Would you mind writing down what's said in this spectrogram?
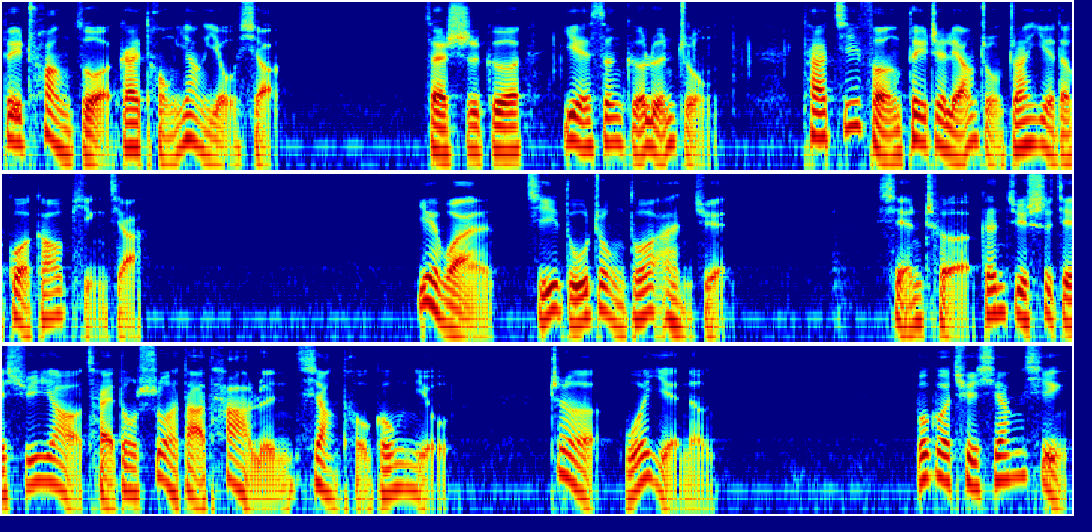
对创作该同样有效。在诗歌《叶森格伦》中，他讥讽对这两种专业的过高评价。夜晚急读众多案卷，闲扯根据世界需要踩动硕大踏轮，像头公牛，这我也能。不过，却相信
